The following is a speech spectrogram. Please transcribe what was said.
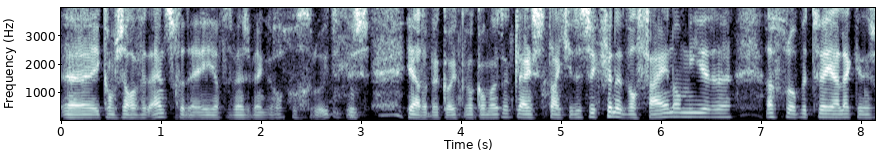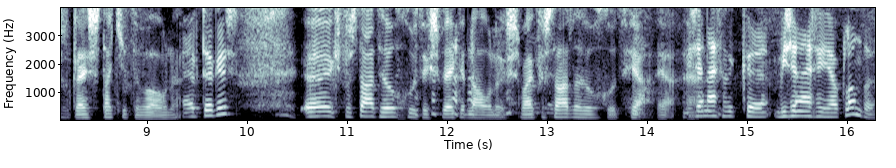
Uh, ik kom zelf uit Enschede, of tenminste ben ik erop gegroeid. Dus ja, dan ben ik, ik kom uit een klein stadje. Dus ik vind het wel fijn om hier uh, afgelopen twee jaar lekker in zo'n klein stadje te wonen. Kan je ook Turkisch? ik versta het heel goed. Ik spreek het nauwelijks, maar ik versta het wel heel goed. Ja, ja, Wie, zijn eigenlijk, wie zijn eigenlijk jouw klanten?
